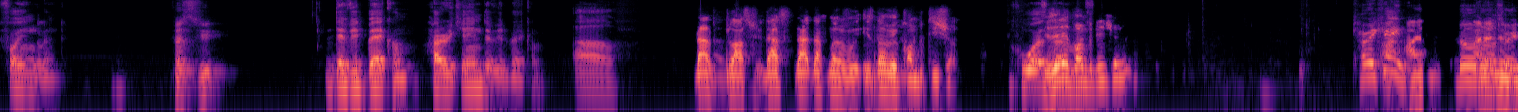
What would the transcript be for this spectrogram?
for England. Versus who? David Beckham. Harry Kane, David Beckham. Oh, That's blasphemy. That's that. That's not. It's not a competition. Who was Is it a much- competition? Harry Kane. I, I, no, I no, sorry.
